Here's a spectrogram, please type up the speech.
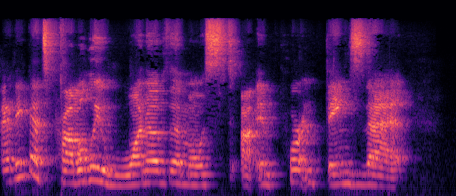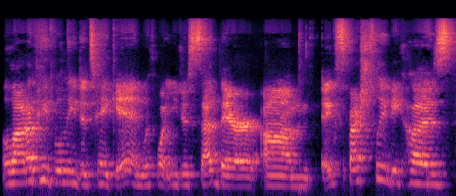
I think that's probably one of the most uh, important things that a lot of people need to take in with what you just said there, um, especially because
